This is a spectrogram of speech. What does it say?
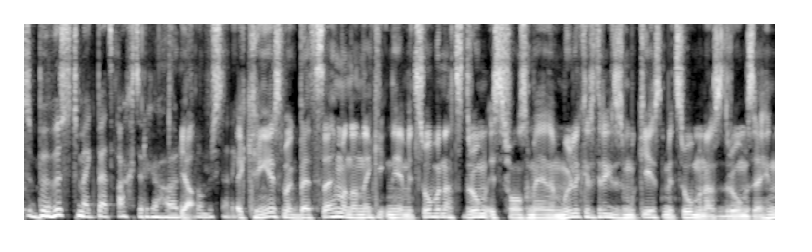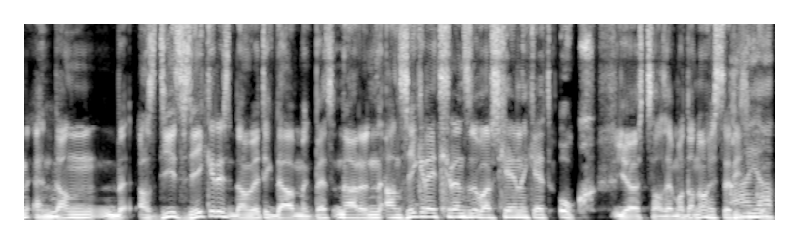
hebt bewust Macbeth achtergehouden, Ja, veronderstel ik. ik ging eerst Macbeth zeggen, maar dan denk ik, nee, met zomernachtsdroom is volgens mij een moeilijker trick, dus moet ik eerst met zomernachtsdroom zeggen. En Mhm. dan, als die zeker is, dan weet ik dat Macbeth naar een aan zekerheid grenzende waarschijnlijkheid ook juist zal zijn. Maar dan nog is het een Ah risico. ja,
